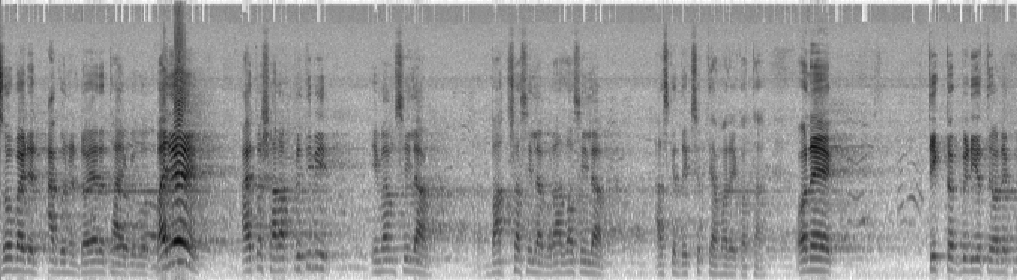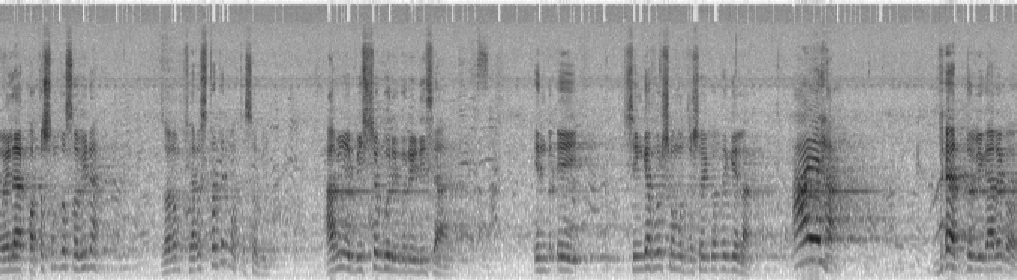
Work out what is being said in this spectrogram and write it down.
জো বাইডেন আগুনের ডয়ারে থাই কেব বাইরে, আয় তো সারা পৃথিবীর ইমাম ছিলাম, বাদশাহ ছিলাম, রাজা ছিলাম, আজকে দেখছ তুই আমার কথা। অনেক টিকটক ভিডিওতে অনেক মহিলা, কত সুন্দর ছবি না? জনম ফেরস্তাদের মতো ছবি। আমি এই বিশ্ব ঘুরি ঘুরি ডিসাই কিন্তু এই সিঙ্গাপুর সমুদ্র সৈকতে গেলাম। আয় হা! বেদ বিঘারে গো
